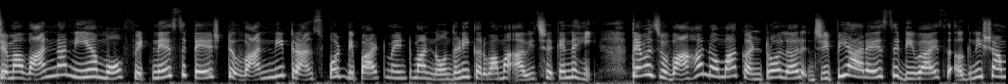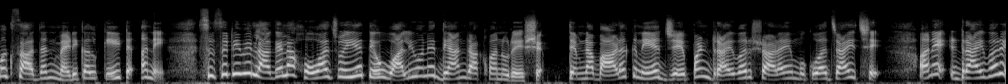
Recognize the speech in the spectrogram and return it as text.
જેમાં વાનના નિયમો, ફિટનેસ ટેસ્ટ, વાનની ટ્રાન્સપોર્ટ ડિપાર્ટમેન્ટમાં નોંધણી કરવામાં આવી છે કે નહીં, તેમજ વાહનોમાં કંટ્રોલર, જીપીઆરએસ ડિવાઇસ, અગ્નિશામક સાધન, મેડિકલ કિટ અને સીસીટીવી લાગેલા હોવા જોઈએ તેવું વાલીઓને ધ્યાન રાખવાનું રહેશે. તેમના બાળકને જે પણ ડ્રાઈવર શાળાએ મૂકવા જાય છે અને ડ્રાઈવર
